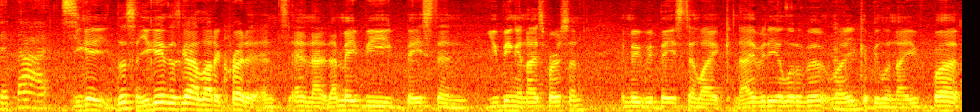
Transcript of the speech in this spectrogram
did that. you gave listen. You gave this guy a lot of credit, and and that, that may be based in you being a nice person. It may be based in like naivety a little bit, right? You Mhm. could be a little naive, but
